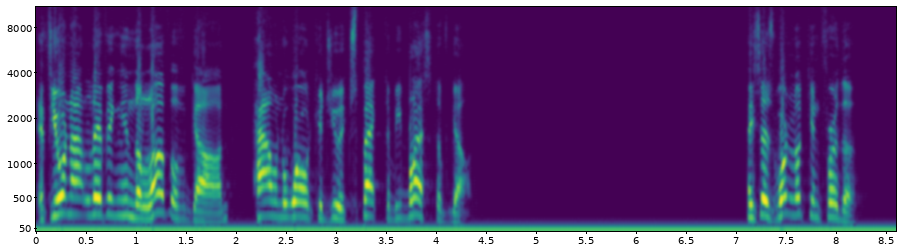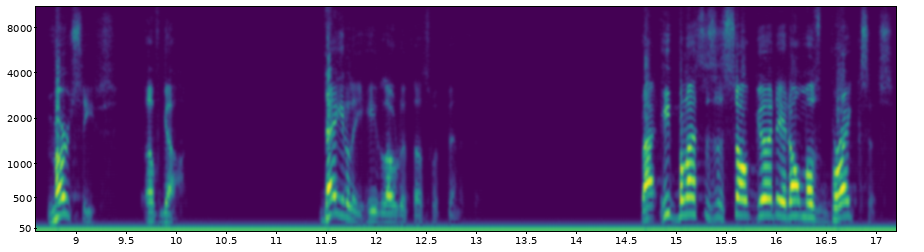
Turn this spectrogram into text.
if you're not living in the love of God, how in the world could you expect to be blessed of God? He says, We're looking for the mercies of God. Daily, He loadeth us with benefits. Right? He blesses us so good it almost breaks us.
